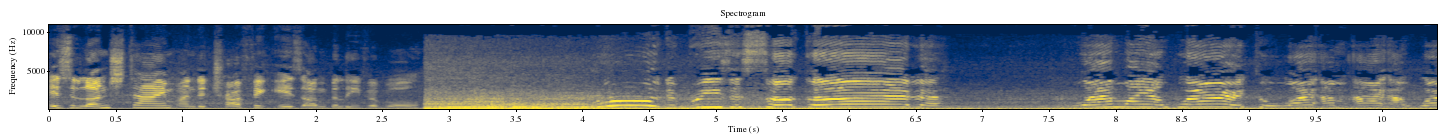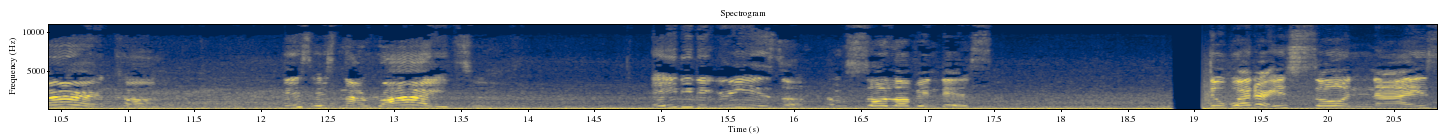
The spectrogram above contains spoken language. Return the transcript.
it's lunchtime and the traffic is unbelievable. Ooh, the breeze is so good. Why am I at work? Why am I at work? This is not right. 80 degrees. I'm so loving this. The weather is so nice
